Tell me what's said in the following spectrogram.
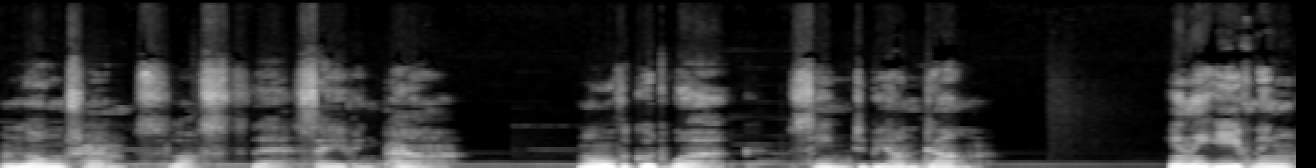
and long tramps lost their saving power, and all the good work seemed to be undone. In the evening,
